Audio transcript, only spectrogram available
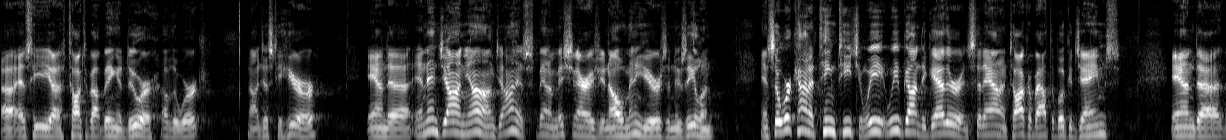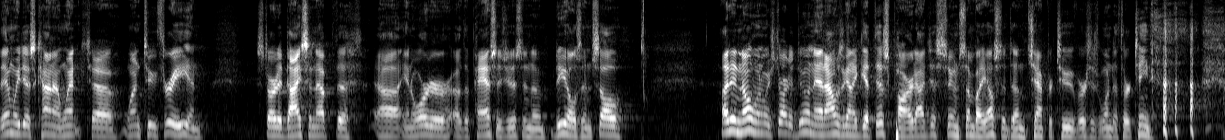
uh, as he uh, talked about being a doer of the work, not just a hearer. And, uh, and then John Young. John has been a missionary, as you know, many years in New Zealand. And so we're kind of team teaching. We, we've gotten together and sit down and talk about the book of James. And uh, then we just kind of went uh, one, two, three, and started dicing up the uh, in order of the passages and the deals. And so I didn't know when we started doing that I was going to get this part. I just assumed somebody else had done chapter two, verses one to thirteen.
